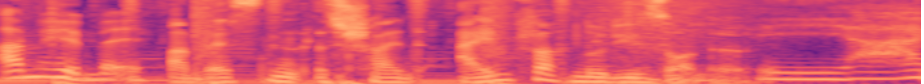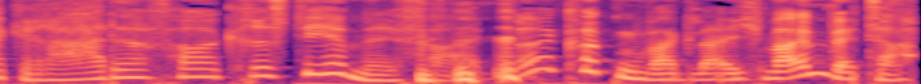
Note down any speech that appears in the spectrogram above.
am Himmel. Am besten, es scheint einfach nur die Sonne. Ja, gerade vor Christi Himmelfahrt. Ne? Gucken wir gleich mal im Wetter.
